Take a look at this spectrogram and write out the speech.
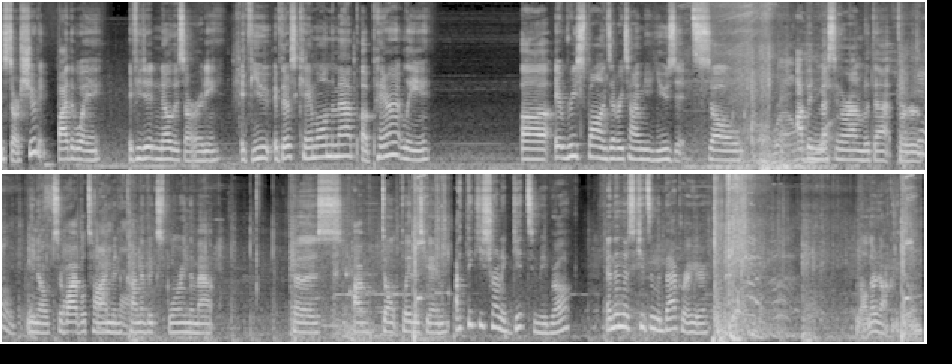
and start shooting by the way if you didn't know this already if you if there's camo on the map apparently uh it respawns every time you use it so i've been messing around with that for you know survival time and kind of exploring the map because I don't play this game. I think he's trying to get to me, bro. And then there's kids in the back right here. No, they're not gonna kill him.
